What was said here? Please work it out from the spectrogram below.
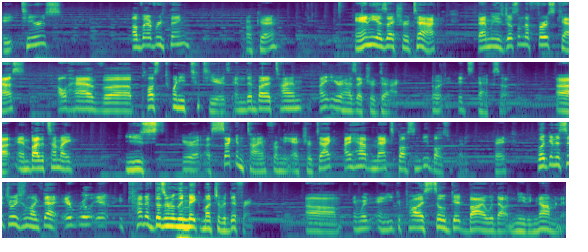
8 tiers of everything. Okay. And he has extra attack. That means just on the first cast, I'll have uh, plus 22 tiers, and then by the time my Ira has extra attack, so it stacks up. Uh, and by the time I use Ira a second time from the extra attack, I have max buffs and debuffs already. Okay, look in a situation like that, it really, it, it kind of doesn't really make much of a difference. um, and when, and you could probably still get by without needing Naminé.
